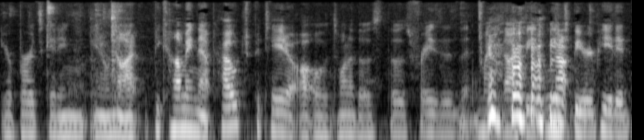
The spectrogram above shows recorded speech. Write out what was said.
your bird's getting, you know, not becoming that pouch potato. Oh, it's one of those those phrases that might not be need to be repeated,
